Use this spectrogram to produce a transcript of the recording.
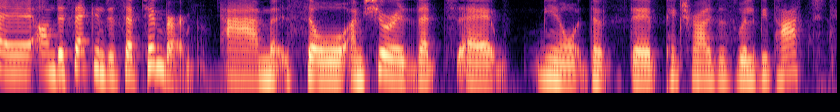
uh, on the second of September, um, so I'm sure that uh, you know the the picture houses will be packed.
